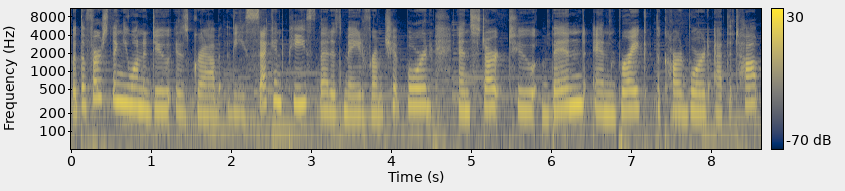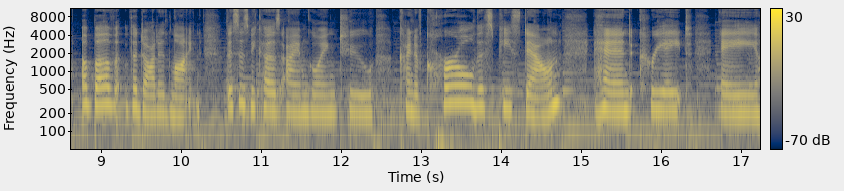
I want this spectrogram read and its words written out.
but the first thing you want to do is grab the second piece that is made from chipboard and start to bend and break the cardboard at the top above the dotted line. This is because I am going to kind of curl this piece down and create a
